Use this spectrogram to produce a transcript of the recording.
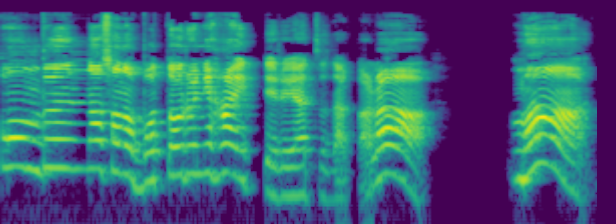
本分のそのボトルに入ってるやつだから、まあ、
